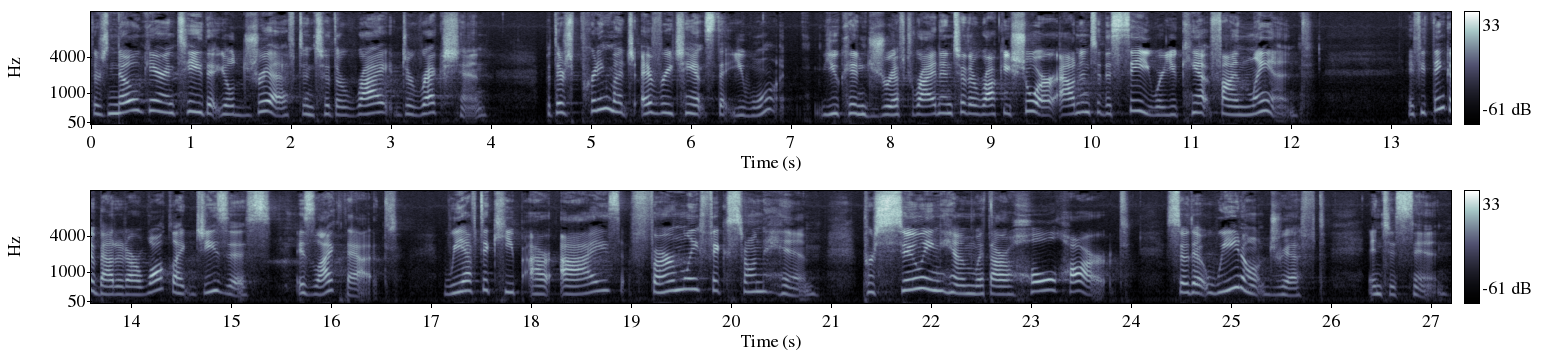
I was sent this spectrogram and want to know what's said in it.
there's no guarantee that you'll drift into the right direction, but there's pretty much every chance that you won't you can drift right into the rocky shore, out into the sea where you can't find land. If you think about it, our walk like Jesus is like that. We have to keep our eyes firmly fixed on Him, pursuing Him with our whole heart so that we don't drift into sin.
